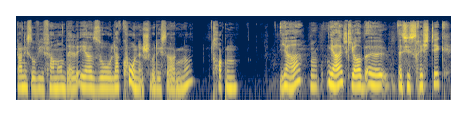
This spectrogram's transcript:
gar nicht so wie Fernandel, eher so lakonisch, würde ich sagen, ne? trocken. Ja, ja, ich glaube, äh, das ist richtig.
